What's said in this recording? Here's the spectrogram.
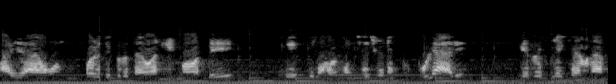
haya un fuerte protagonismo de, las organizaciones populares que reflejan una,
